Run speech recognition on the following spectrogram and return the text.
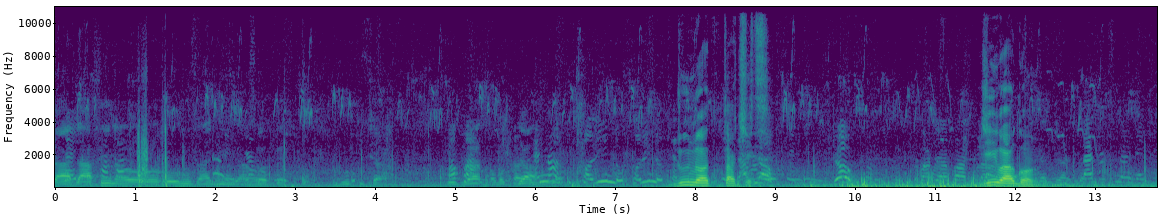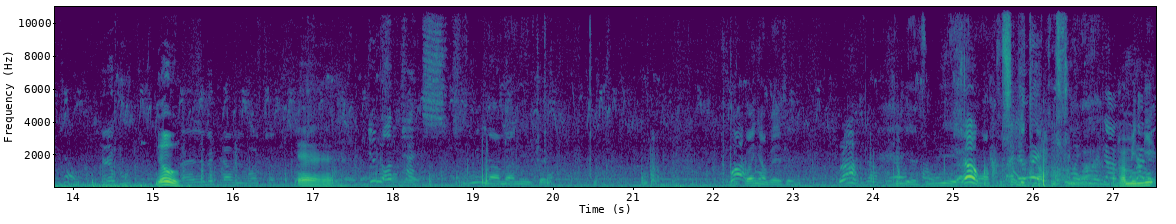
Daadaa fi na o o nu saa di na yaa sɔfɛ. Do not touch it. G wagon. Yo. Yeah. Family,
